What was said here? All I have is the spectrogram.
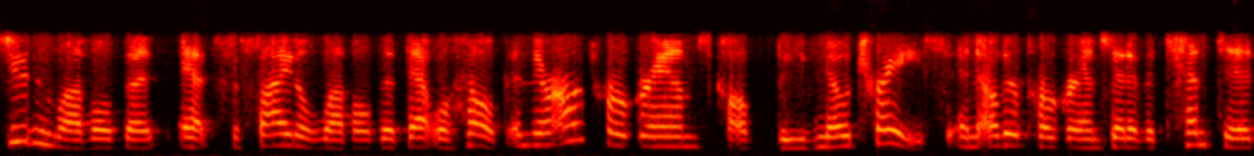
student level, but at societal level, that that will help. And there are programs called Leave No Trace and other programs that have attempted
